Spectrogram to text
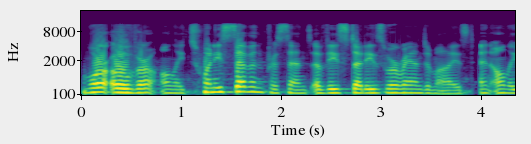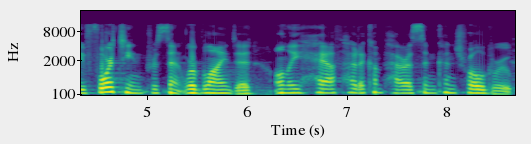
Moreover, only 27 percent of these studies were randomized, and only 14 percent were blinded. Only half had a comparison control group.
